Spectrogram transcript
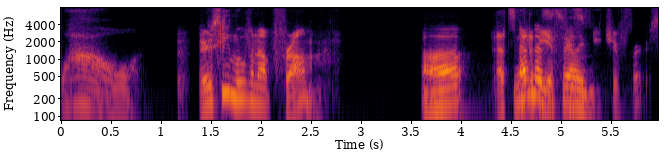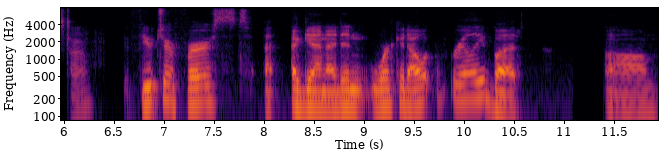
Wow. Where's he moving up from? Uh, That's Not to be a necessarily- future first, huh? future first. Again, I didn't work it out really, but um,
